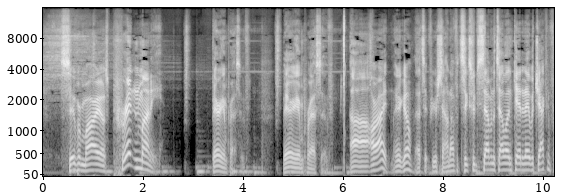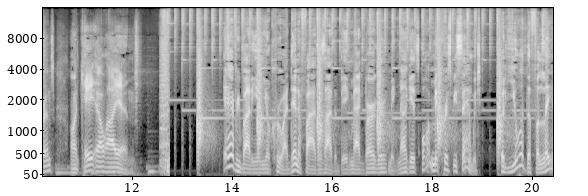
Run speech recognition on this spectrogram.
Super Mario's printing money. Very impressive. Very impressive. Uh, all right, there you go. That's it for your sound off at 657. It's LNK today with Jack and Friends on KLIN. Everybody in your crew identifies as either Big Mac Burger, McNuggets, or McCrispy Sandwich. But you're the filet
